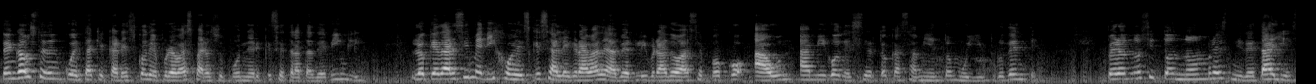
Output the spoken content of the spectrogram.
Tenga usted en cuenta que carezco de pruebas para suponer que se trata de Bingley. Lo que Darcy me dijo es que se alegraba de haber librado hace poco a un amigo de cierto casamiento muy imprudente, pero no citó nombres ni detalles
